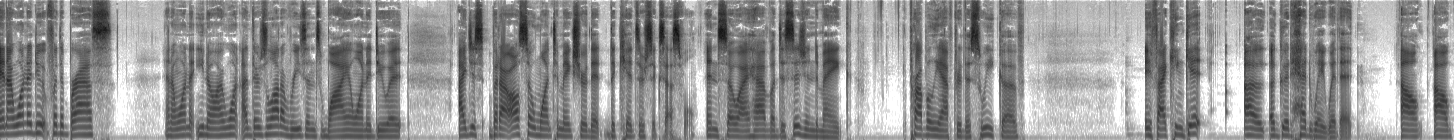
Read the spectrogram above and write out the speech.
and i want to do it for the brass and i want to you know i want uh, there's a lot of reasons why i want to do it i just but i also want to make sure that the kids are successful and so i have a decision to make probably after this week of if i can get a, a good headway with it I'll I'll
